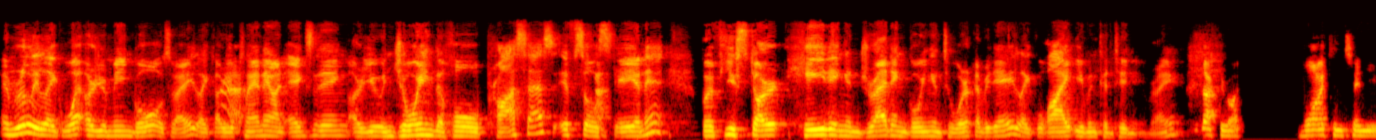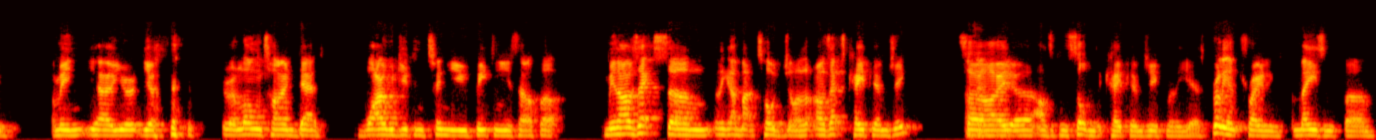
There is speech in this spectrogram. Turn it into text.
and really like what are your main goals right? Like are you planning on exiting? Are you enjoying the whole process? If so stay in it. But if you start hating and dreading going into work every day like why even continue right? Exactly right. Why continue? I mean you know you're you're you're a long time dead. Why would you continue beating yourself up i mean i was ex um i think i might have told you John, i was ex kpmg so okay. I, uh, I was a consultant at kpmg for many years brilliant training amazing firm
